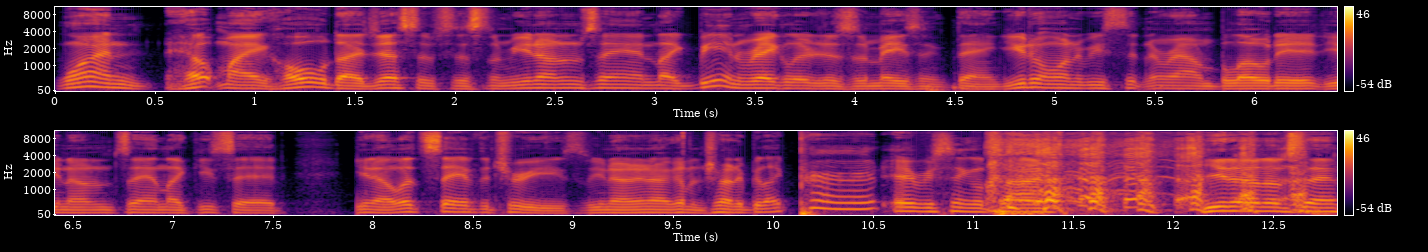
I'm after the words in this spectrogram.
one help my whole digestive system. You know what I'm saying? Like being regular is an amazing thing. You don't want to be sitting around bloated. You know what I'm saying? Like you said, you know, let's save the trees. You know, they're not going to try to be like parent every single time. you know what I'm saying?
